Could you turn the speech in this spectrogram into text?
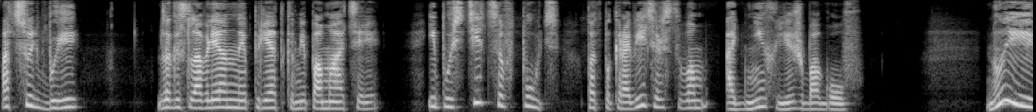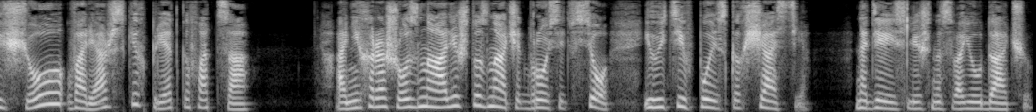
от судьбы, благословленной предками по матери, и пуститься в путь под покровительством одних лишь богов. Ну и еще варяжских предков отца. Они хорошо знали, что значит бросить все и уйти в поисках счастья, надеясь лишь на свою удачу.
